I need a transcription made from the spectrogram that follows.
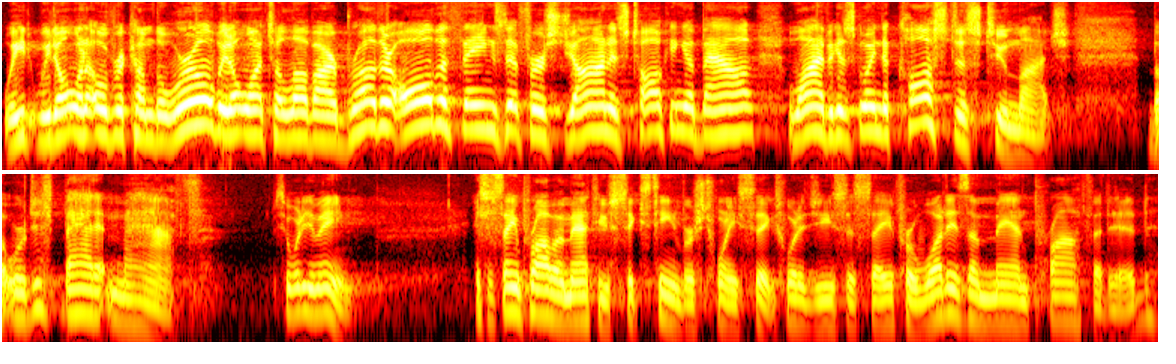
We, we don't want to overcome the world. We don't want to love our brother. All the things that First John is talking about. Why? Because it's going to cost us too much. But we're just bad at math. So, what do you mean? It's the same problem in Matthew 16, verse 26. What did Jesus say? For what is a man profited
